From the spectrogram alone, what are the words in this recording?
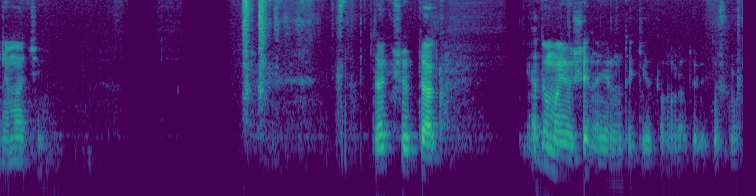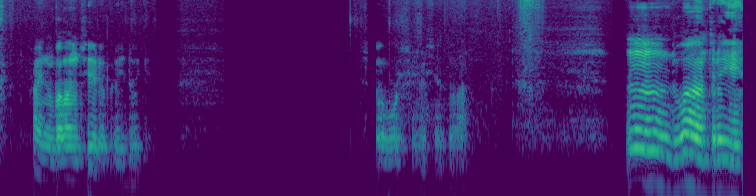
Нема чим. Так що так. Я думаю, ще, мабуть, такі акумулятори куплю. Хай на балансирі прийдуть. 182. Два, три.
